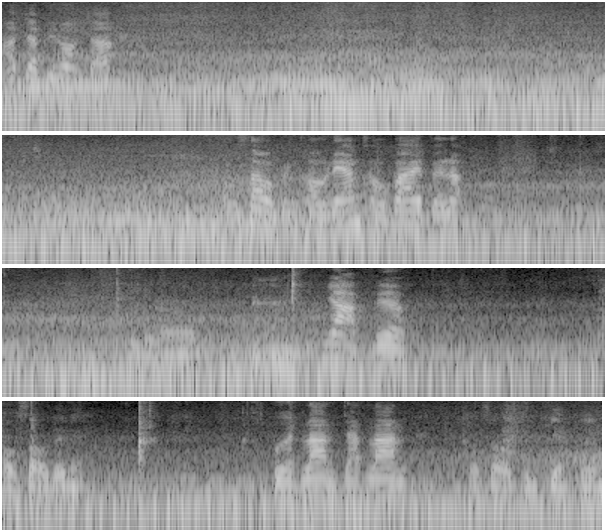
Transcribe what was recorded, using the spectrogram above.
มาจ้าพี่น้องจ้า เขาเศร้าเป็นเขาแรงเขาบายไปแล้วสวัสดีครับยากเด้อเขาเศร้าได้ไหนเปิดร้านจัดร้านเขาเศร้าถึงเที่ยงคืน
